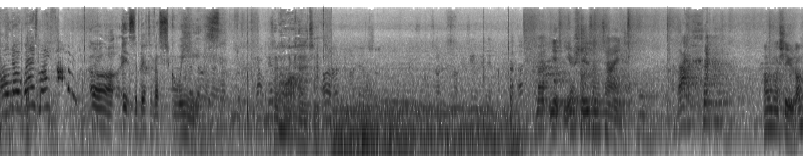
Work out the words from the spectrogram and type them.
Oh no, where's my phone? Oh, it's a bit of a squeeze. So curtain. Matt, your shoes untied. I haven't got shoes on.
